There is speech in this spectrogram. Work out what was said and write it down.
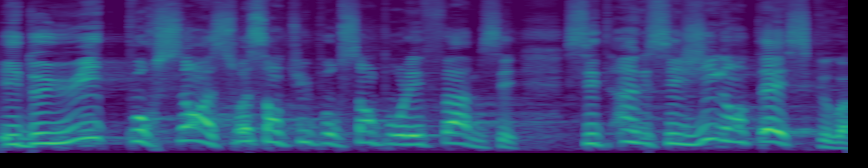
et de 8% à 68% pour les femmes. C'est gigantesque. Euh,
